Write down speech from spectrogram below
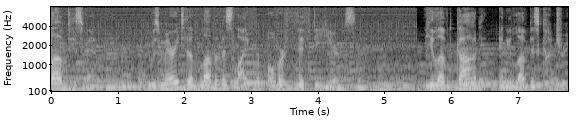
Loved his family. He was married to the love of his life for over 50 years. He loved God and he loved his country.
